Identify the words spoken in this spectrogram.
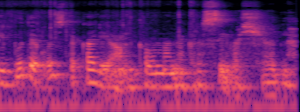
і буде ось така ліанка у мене красива ще одна.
